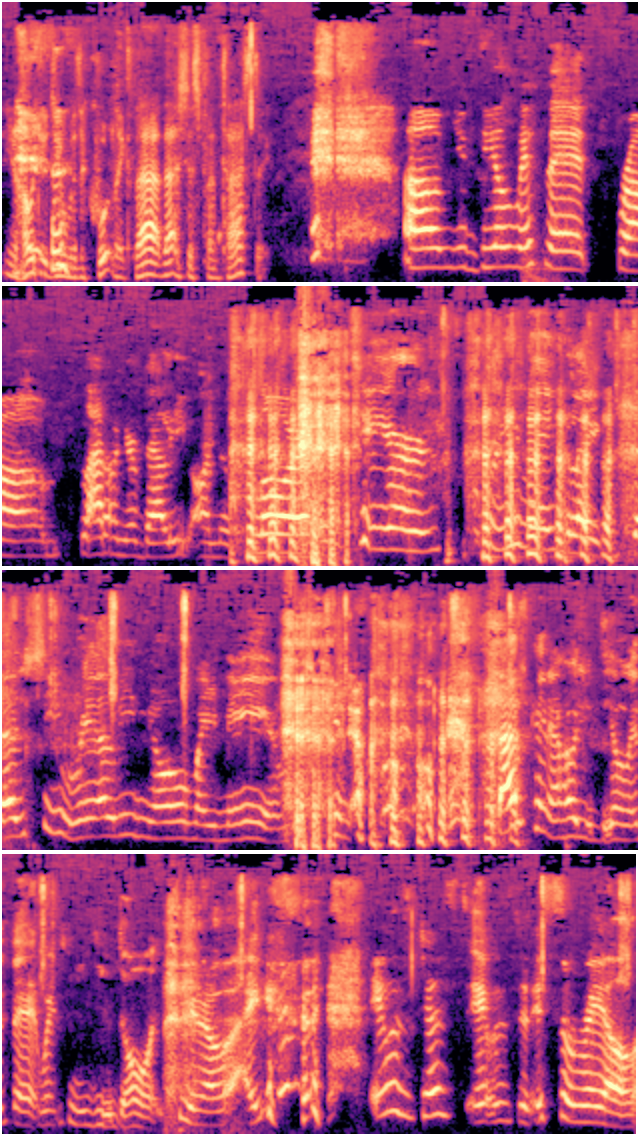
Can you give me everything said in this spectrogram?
you know, how do you deal with a quote like that? That's just fantastic. Um, you deal with it from flat on your belly on the floor in tears, screaming like, does she really know my name? You know, that's kind of how you deal with it, which means you don't. You know, I. it was just, it was, just, it's surreal.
